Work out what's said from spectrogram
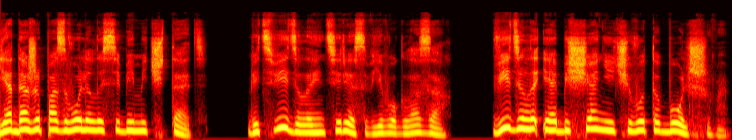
Я даже позволила себе мечтать, ведь видела интерес в его глазах, видела и обещание чего-то большего.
